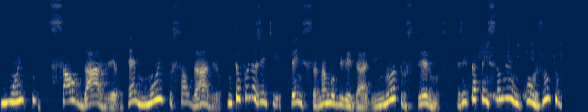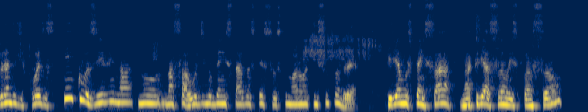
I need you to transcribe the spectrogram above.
muito saudável. É muito saudável. Então, quando a gente pensa na mobilidade em outros termos, a gente está pensando em um conjunto grande de coisas, inclusive na, no, na saúde e no bem-estar das pessoas que moram aqui em Santo André. Queríamos pensar na criação e expansão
